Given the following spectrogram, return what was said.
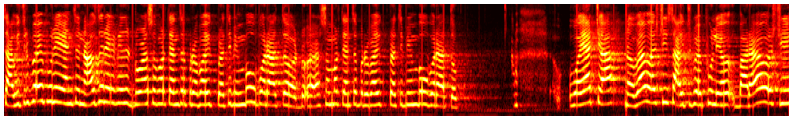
सावित्रीबाई फुले यांचं नाव जर ऐकलं तर डोळ्यासमोर त्यांचं प्रभावित प्रतिबिंब उभं राहतं. डोळ्यासमोर त्यांचं प्रभावित प्रतिबिंब उभं राहतं. वयाच्या नवव्या वर्षी सावित्रीबाई फुले बाराव्या वर्षी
